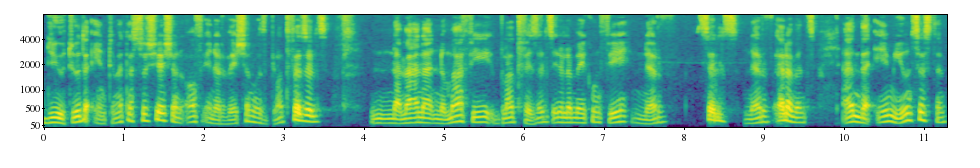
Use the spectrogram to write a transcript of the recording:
due to the intimate association of innervation with blood vessels معنى انه ما في blood vessels الا لما يكون فيه nerve cells nerve elements and the immune system.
